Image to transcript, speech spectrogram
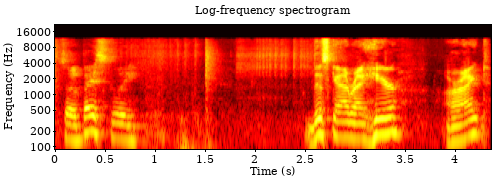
So basically this guy right here all right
